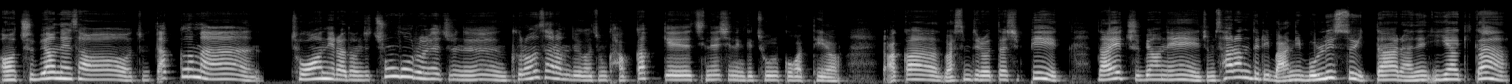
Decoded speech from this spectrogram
어, 주변에서 좀 따끔한 조언이라든지 충고를 해주는 그런 사람들과 좀 가깝게 지내시는 게 좋을 것 같아요. 아까 말씀드렸다시피 나의 주변에 좀 사람들이 많이 몰릴 수 있다라는 이야기가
